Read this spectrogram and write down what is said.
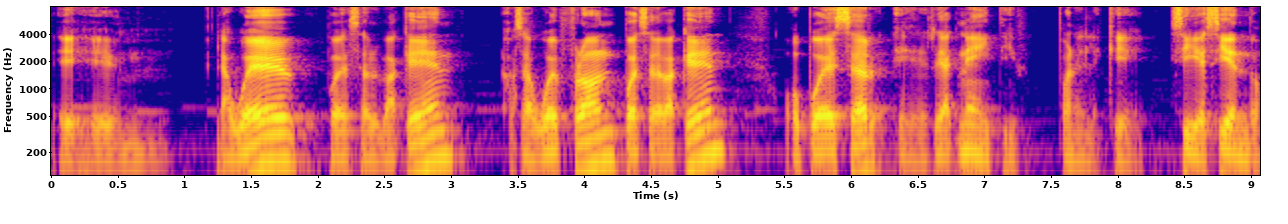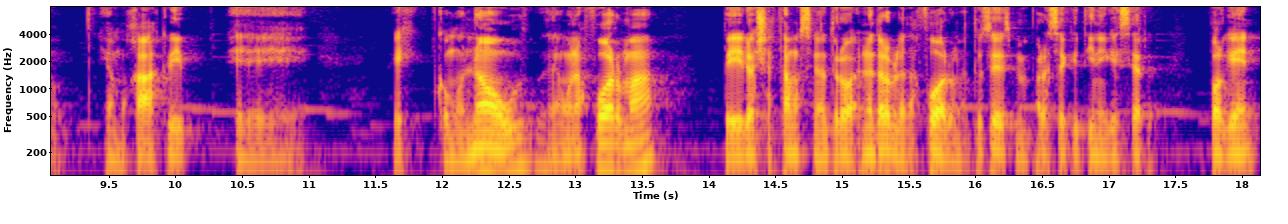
Eh, la web, puede ser backend, o sea, web front, puede ser backend, o puede ser eh, React Native, ponele que sigue siendo, digamos, JavaScript, es como Node de alguna forma, pero ya estamos en, otro, en otra plataforma. Entonces me parece que tiene que ser, porque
